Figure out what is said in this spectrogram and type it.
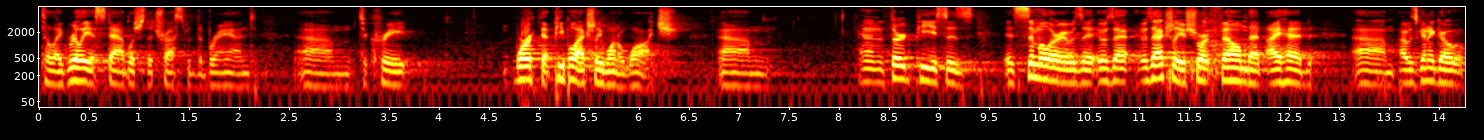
to like really establish the trust with the brand, um, to create work that people actually want to watch. Um, and then the third piece is, is similar. It was, a, it, was a, it was actually a short film that I had, um, I was going to go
